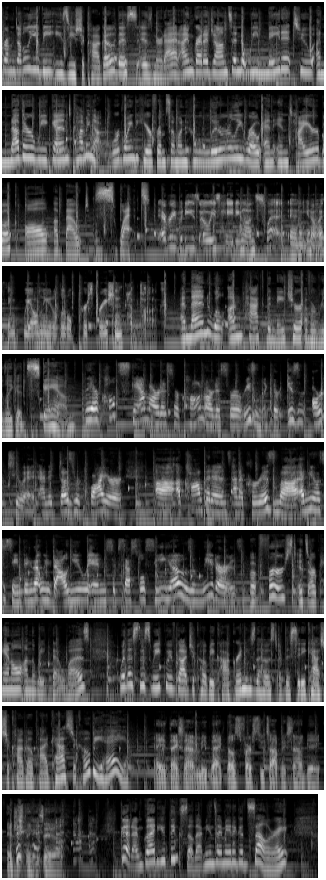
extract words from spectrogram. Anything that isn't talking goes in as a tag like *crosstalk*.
From WBEZ Chicago, this is Nerdette. I'm Greta Johnson. We made it to another weekend. Coming up, we're going to hear from someone who literally wrote an entire book all about sweat. Everybody's always hating on sweat. And, you know, I think we all need a little perspiration pep talk. And then we'll unpack the nature of a really good scam. They are called scam artists or con artists for a reason. Like there is an art to it, and it does require uh, a confidence and a charisma. And, you know, it's the same thing that we value value in successful CEOs and leaders. But first, it's our panel on the week that was. With us this week, we've got Jacoby Cochran. He's the host of the CityCast Chicago podcast. Jacoby, hey. Hey, thanks for having me back. Those first two topics sounded interesting as hell. *laughs* Good. I'm glad you think so. That means I made a good sell, right?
